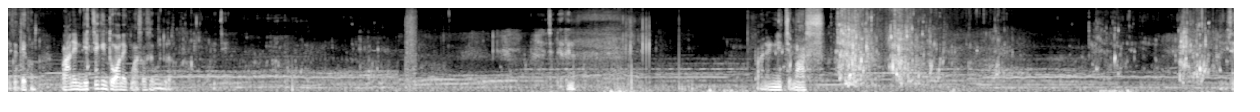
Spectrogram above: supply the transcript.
এই যে দেখুন, পানির নিচে কিন্তু অনেক মাছ আছে বন্ধুরা। দেখেন, পানির নিচে মাছ যে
